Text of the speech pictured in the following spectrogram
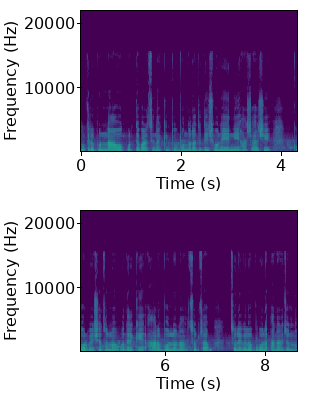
মুখের উপর নাও করতে পারছে না। কিন্তু বন্ধুরা যদি শোনে এ নিয়ে হাসাহাসি করবে, সেজন্য ওদেরকে আর বলল না। চুপচাপ চলে গেল ফুল আনার জন্য।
